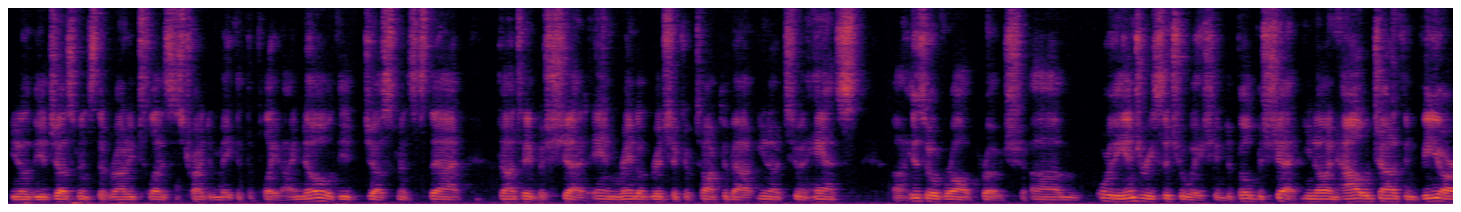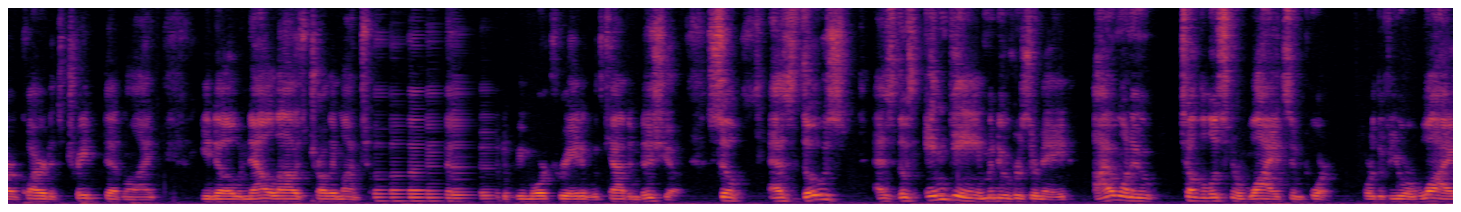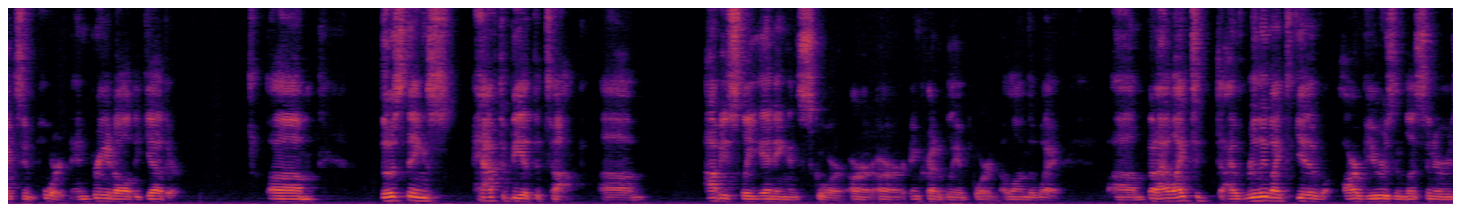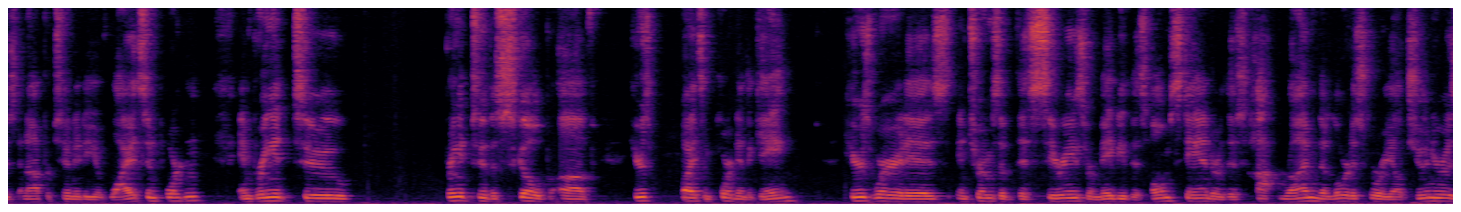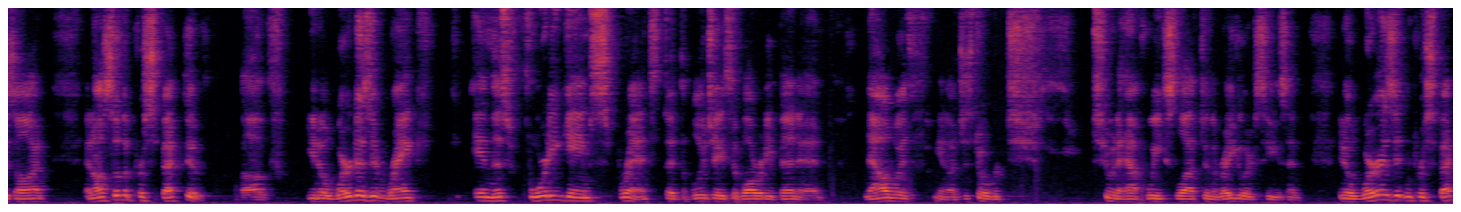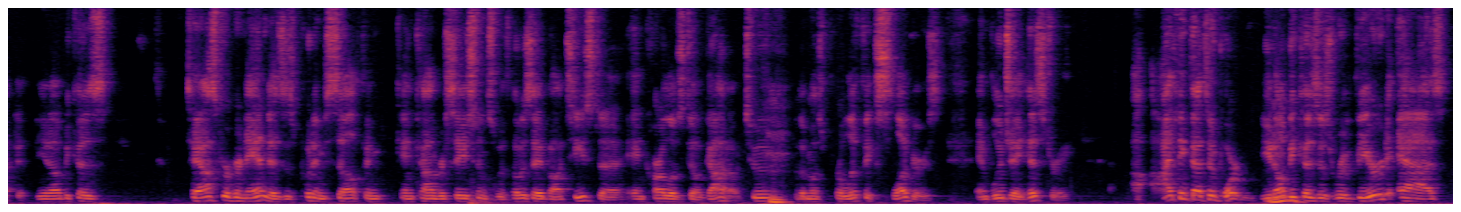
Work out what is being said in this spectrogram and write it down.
you know the adjustments that Rowdy Tellez has tried to make at the plate. I know the adjustments that Dante Bichette and Randall Grichuk have talked about, you know, to enhance uh, his overall approach, um, or the injury situation to Bo Bichette, you know, and how Jonathan Villar acquired at the trade deadline, you know, now allows Charlie Montoyo to be more creative with Cavan Biggio. So as those as those in-game maneuvers are made, I want to tell the listener why it's important, or the viewer why it's important, and bring it all together. Um, those things have to be at the top. Um, obviously, inning and score are, are incredibly important along the way. Um, but I like to, I really like to give our viewers and listeners an opportunity of why it's important and bring it to, bring it to the scope of here's why it's important in the game. Here's where it is in terms of this series, or maybe this homestand, or this hot run that Lourdes Gurriel Jr. is on, and also the perspective of you know where does it rank in this 40 game sprint that the Blue Jays have already been in, now with you know just over two, two and a half weeks left in the regular season, you know where is it in perspective? You know because Teoscar Hernandez has put himself in, in conversations with Jose Bautista and Carlos Delgado, two hmm. of the most prolific sluggers in Blue Jay history. I think that's important, you know, mm-hmm. because as revered as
